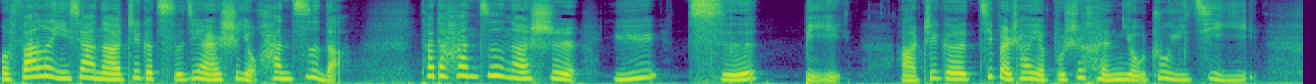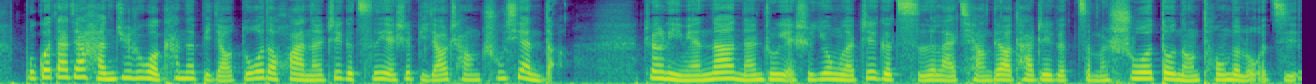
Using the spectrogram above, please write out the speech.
我翻了一下呢，这个词竟然是有汉字的，它的汉字呢是鱼词笔 啊，这个基本上也不是很有助于记忆。 不过大家韩剧如果看的比较多的话呢，这个词也是比较常出现的。这里面呢，男主也是用了这个词来强调他这个怎么说都能通的逻辑。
